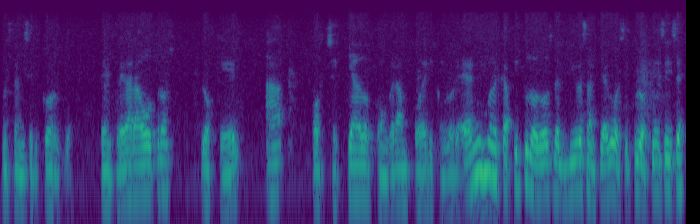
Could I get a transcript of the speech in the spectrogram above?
nuestra misericordia, de entregar a otros lo que Él ha obsequiado con gran poder y con gloria. Él mismo en el capítulo 2 del libro de Santiago, versículo 15, dice,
